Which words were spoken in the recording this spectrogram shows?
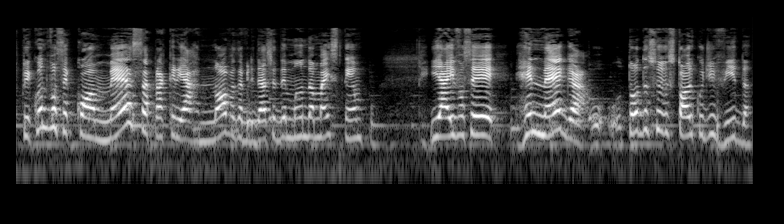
porque quando você começa para criar novas habilidades, você demanda mais tempo. E aí você renega todo o seu histórico de vida.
